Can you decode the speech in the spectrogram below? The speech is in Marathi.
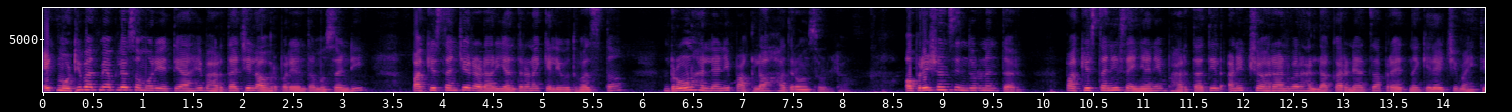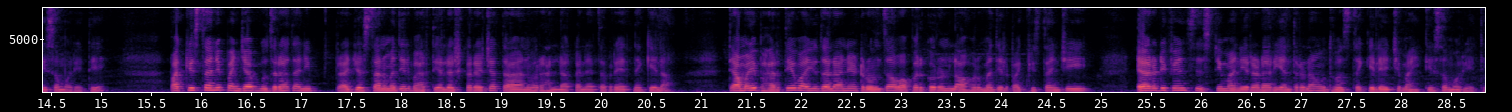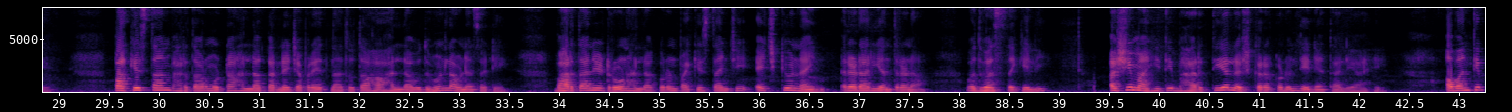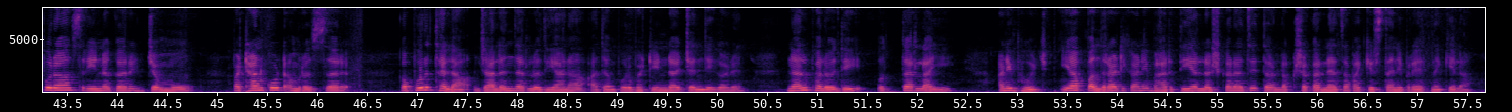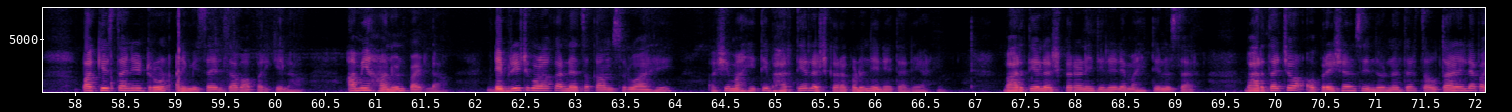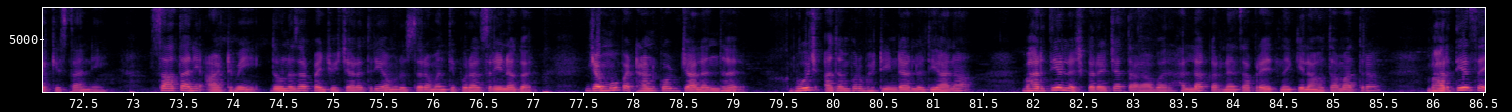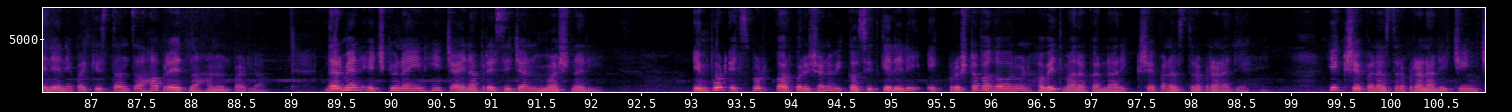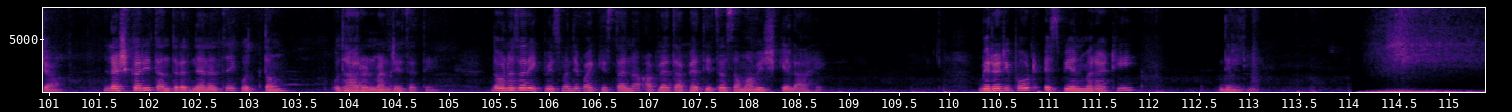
एक मोठी बातमी आपल्यासमोर येते आहे. भारताची लाहोरपर्यंत मुसंडी पाकिस्तानची रडार यंत्रणा केली उद्ध्वस्त ड्रोन हल्ल्याने पाकला हादरवून सोडलं. ऑपरेशन सिंदूरनंतर पाकिस्तानी सैन्याने भारतातील अनेक शहरांवर हल्ला करण्याचा प्रयत्न केल्याची माहिती समोर येते. पाकिस्तानने पंजाब गुजरात आणि राजस्थानमधील भारतीय लष्कराच्या तळांवर हल्ला करण्याचा प्रयत्न केला. त्यामुळे भारतीय वायुदलाने ड्रोनचा वापर करून लाहोरमधील पाकिस्तानची एअर डिफेन्स सिस्टीम आणि रडार यंत्रणा उद्ध्वस्त केल्याची माहिती समोर येते. पाकिस्तान भारतावर मोठा हल्ला करण्याच्या प्रयत्नात होता. हा हल्ला उधळून लावण्यासाठी भारताने ड्रोन हल्ला करून पाकिस्तानची एच क्यू नाईन रडार यंत्रणा उद्ध्वस्त केली. अशी माहिती भारतीय लष्कराकडून देण्यात आली आहे. अवंतीपुरा श्रीनगर जम्मू पठाणकोट अमृतसर कपूरथला जालंधर लुधियाना आदमपूर भटिंडा चंदीगड नल फलोदी उत्तरलाई आणि भुज या पंधरा ठिकाणी भारतीय लष्कराचे तळ लक्ष करण्याचा पाकिस्तानी प्रयत्न केला. पाकिस्तानी ड्रोन आणि मिसाईलचा वापर केला. आम्ही हाणून पाडला. डेब्रिज गोळा करण्याचं काम सुरू आहे अशी माहिती भारतीय लष्कराकडून देण्यात आली आहे. भारतीय लष्कराने दिलेल्या माहितीनुसार भारताच्या ऑपरेशन सिंधूरनंतर चौताळलेल्या पाकिस्तानने सात आणि आठ मे दोन हजार पंचवीसच्या रात्री अमृतसर अवंतीपुरा श्रीनगर जम्मू पठाणकोट जालंधर भुज आदमपूर भटिंडा लुधियाना भारतीय लष्कराच्या तळावर हल्ला करण्याचा प्रयत्न केला होता मात्र भारतीय सैन्याने पाकिस्तानचा हा प्रयत्न हाणून पाडला. दरम्यान एच क्यू नाईन ही China precision machinery import export कॉर्पोरेशननं विकसित केलेली एक पृष्ठभागावरून हवेत मारा करणारी क्षेपणास्त्र प्रणाली आहे. ही क्षेपणास्त्र प्रणाली चीनच्या लष्करी तंत्रज्ञानाचं एक उत्तम उदाहरण मानले जाते. दोन हजार एकवीसमध्ये पाकिस्ताननं आपल्या ताफ्यात तिचा समावेश केला आहे. Bureau report S P N Marathi Delhi.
